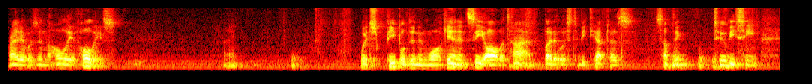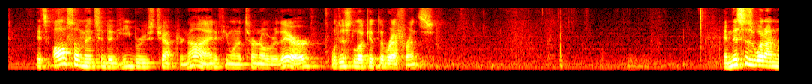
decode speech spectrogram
right? It was in the Holy of Holies which people didn't walk in and see all the time, but it was to be kept as something to be seen. It's also mentioned in Hebrews chapter 9, if you want to turn over there. We'll just look at the reference. And this is what I'm,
